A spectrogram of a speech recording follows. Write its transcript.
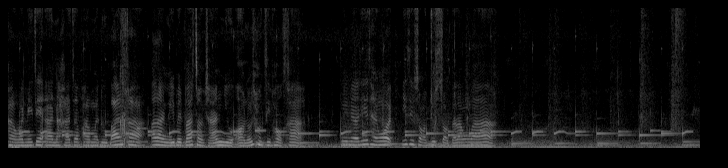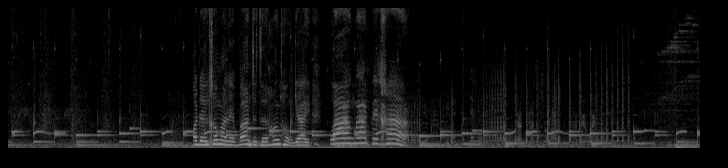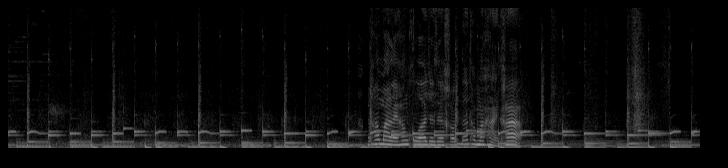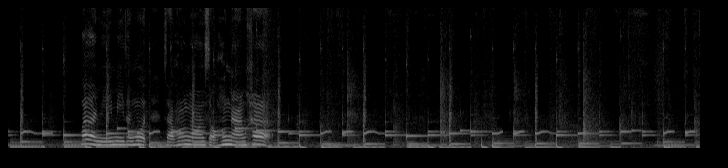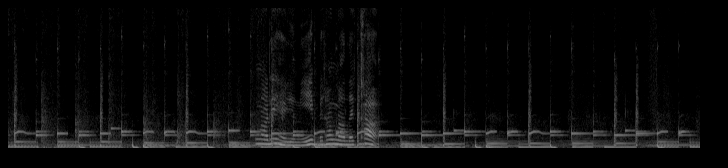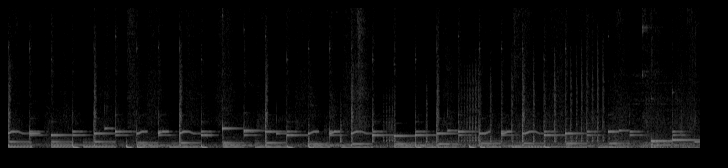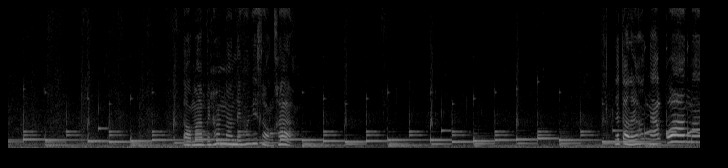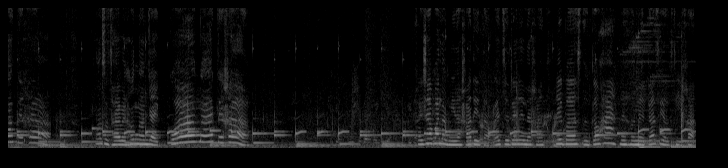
ค่ะ วันนี้เจอานะคะจะพามาดูบ้านค่ะ บ้านหลังนี้เป็นบ้านสองชั้นอยู่อ่อนนุช66 ค่ะ มีเนื้อที่ทั้งหมด 22.2 ตารางวา พอเดินเข้ามาในบ้านจะเจอห้องโถงใหญ่กว้างมากเลยค่ะ เข้ามาในห้องครัวจะเจอเคาน์เตอร์ทำอาหารค่ะ บ้านหลังนี้มีทั้งหมด 3 ห้องนอน 2 ห้องน้ำค่ะ ห้องนอนที่เห็นอย่นี้เป็นห้อง อมาเป็นห้องนอนเล็กห้องที่สองค่ะ และต่อด้วยห้องน้ำกว้างมากเลยค่ะ ห้องสุดท้ายเป็นห้องนอนใหญ่กว้างมากเลยค่ะ ใครชอบบ้านหลังนี้นะคะติดต่อแม่จูได้เลยนะคะในเบอร์ 1 9 5 1 1 9 4 6 4ค่ะ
